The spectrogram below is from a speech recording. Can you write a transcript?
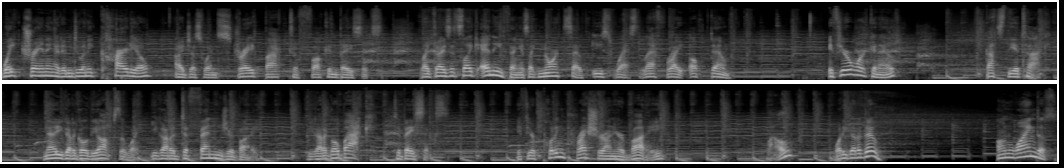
weight training, I didn't do any cardio. I just went straight back to fucking basics. Like, guys, it's like anything. It's like north, south, east, west, left, right, up, down. If you're working out, that's the attack. Now you gotta go the opposite way. You gotta defend your body. You gotta go back to basics. If you're putting pressure on your body, well, what do you gotta do? Unwind it.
